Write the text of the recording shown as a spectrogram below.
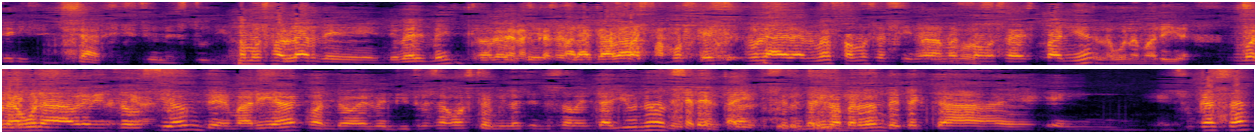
ni pensar si es un estudio. Vamos a hablar de, de Belme, para acabar, que es una de las más famosas, si no la más famosa de España. la Buena María. Bueno, una breve introducción de María cuando el 23 de agosto de 1991, detecta, 71, perdón, detecta eh, en, en su casa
